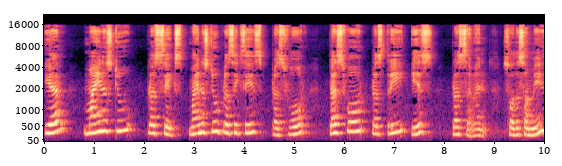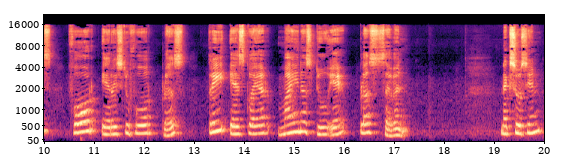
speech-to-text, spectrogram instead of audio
Here minus 2 plus 6. Minus 2 plus 6 is plus 4. Plus 4 plus 3 is plus 7. So the sum is 4a raised to 4 plus 3a square minus 2a plus 7. Next question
